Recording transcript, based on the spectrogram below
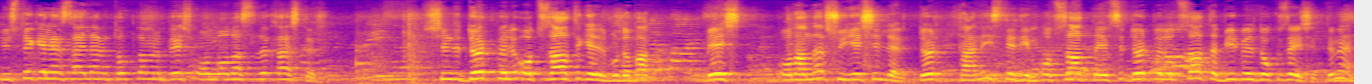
Üste gelen sayıların toplamının 5 olma olasılığı kaçtır? Şimdi 4 bölü 36 gelir burada bak. 5 olanlar şu yeşiller. 4 tane istediğim. 36 da hepsi 4 bölü 36 da 1 bölü 9'a eşit değil mi?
